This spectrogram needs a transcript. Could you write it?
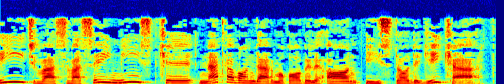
هیچ وسوسه ای نیست که نتوان در مقابل آن ایستادگی کرد.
